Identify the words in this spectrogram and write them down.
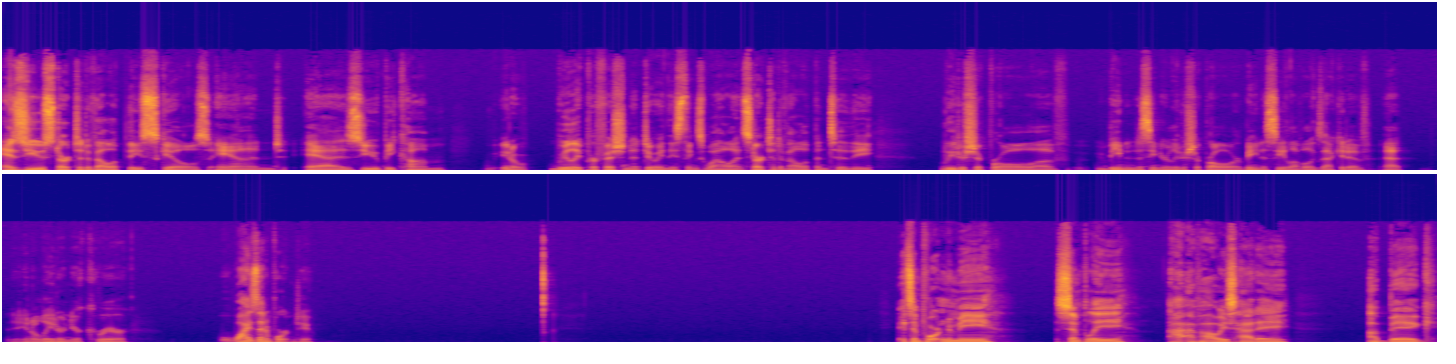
as you start to develop these skills and as you become you know really proficient at doing these things well and start to develop into the leadership role of being in a senior leadership role or being a C-level executive at you know later in your career why is that important to you It's important to me. Simply, I've always had a a big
